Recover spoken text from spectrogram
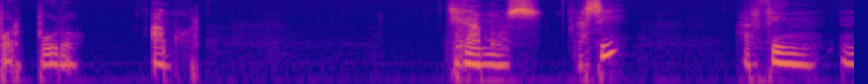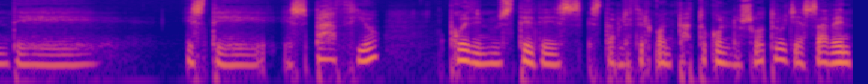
por puro amor. Llegamos así al fin de este espacio. Pueden ustedes establecer contacto con nosotros, ya saben,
